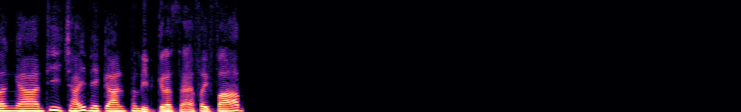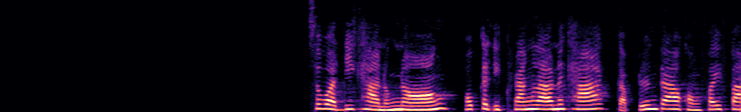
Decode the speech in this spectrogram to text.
ลังงานที่ใช้ในการผลิตกระแสไฟฟ้าสวัสดีค่ะน้องๆ พบกันอีกครั้งแล้วนะคะ กับเรื่องราวของไฟฟ้า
